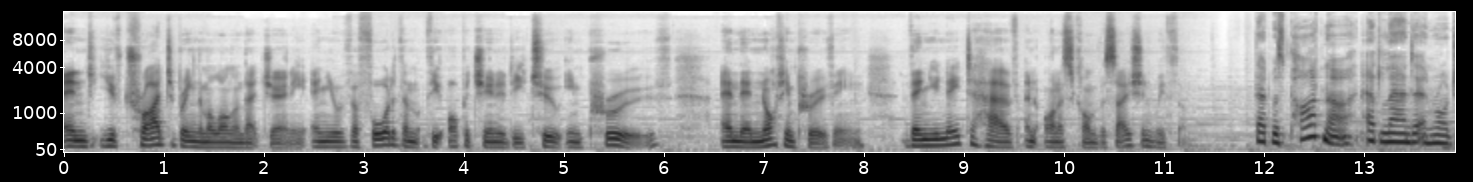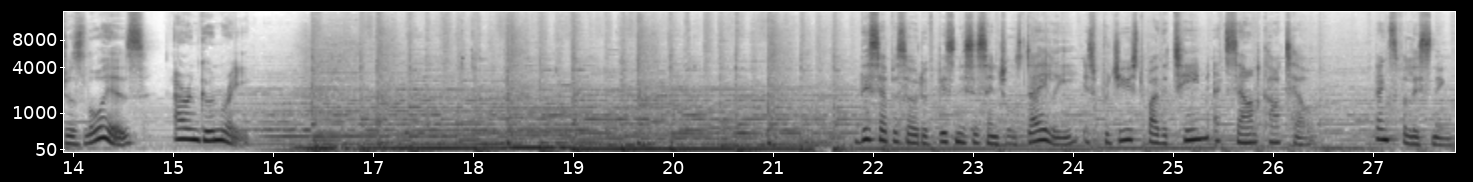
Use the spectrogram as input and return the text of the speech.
and you've tried to bring them along on that journey and you've afforded them the opportunity to improve and they're not improving, then you need to have an honest conversation with them. That was partner at Lander and Rogers Lawyers, Aaron Goonrey. This episode of Business Essentials Daily is produced by the team at Sound Cartel. Thanks for listening.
